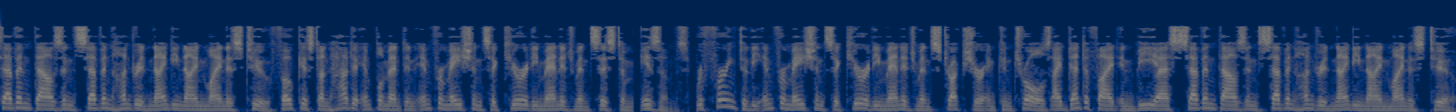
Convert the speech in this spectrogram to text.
7799-2 focused on how to implement an Information Security Management System ISMS, referring to the Information Security Management Structure and Controls identified in BS 7799-2.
